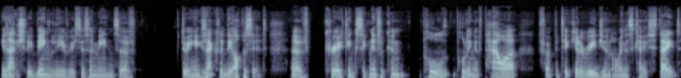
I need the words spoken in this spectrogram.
is actually being leveraged as a means of doing exactly the opposite of creating significant pull, pooling of power for a particular region or in this case state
